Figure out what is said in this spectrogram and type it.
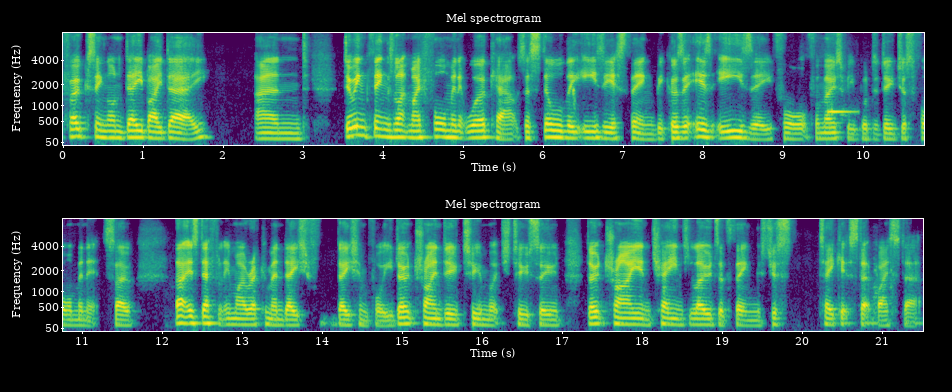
focusing on day by day and doing things like my four minute workouts are still the easiest thing because it is easy for for most people to do just four minutes so that is definitely my recommendation for you. Don't try and do too much too soon. Don't try and change loads of things. Just take it step by step.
